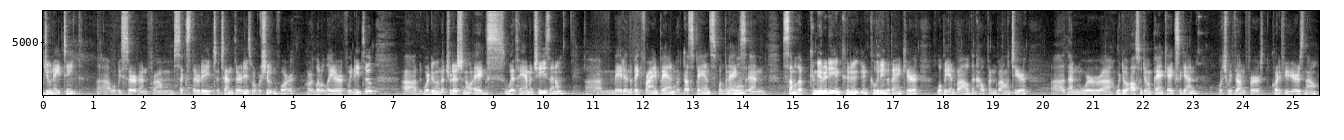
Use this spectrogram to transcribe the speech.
June 18th. Uh, we'll be serving from 6:30 to 10:30 is what we're shooting for, or a little later if we need to. Uh, we're doing the traditional eggs with ham and cheese in them, um, made in the big frying pan with dustpans flipping eggs, and some of the community, including, including the bank here, will be involved and helping volunteer. Uh, then we're uh, we're do, also doing pancakes again, which we've done for quite a few years now.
